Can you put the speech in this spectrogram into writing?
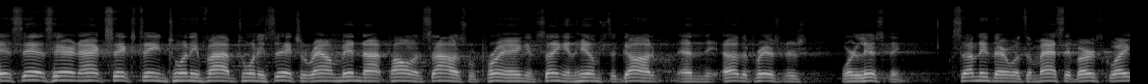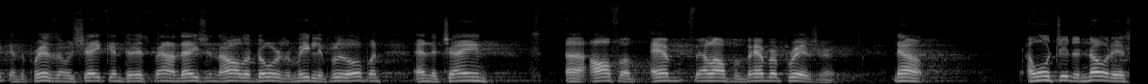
it says here in Acts 16 25, 26, around midnight, Paul and Silas were praying and singing hymns to God, and the other prisoners were listening. Suddenly there was a massive earthquake, and the prison was shaken to its foundation. All the doors immediately flew open, and the chain uh, off of every, fell off of every prisoner. Now, I want you to notice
